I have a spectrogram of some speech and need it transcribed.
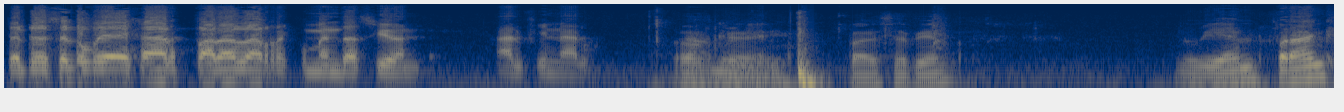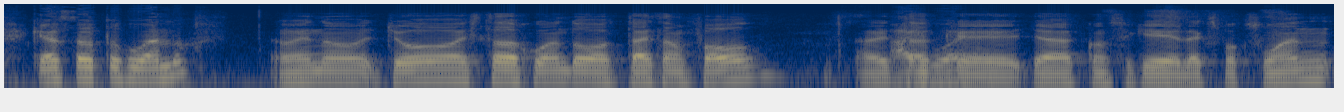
pero ese lo voy a dejar para la recomendación al final. Ok. bien. Parece bien. Muy bien. Frank, ¿qué has estado tú jugando? Bueno, yo he estado jugando Titanfall. Ahorita Ay, que ya conseguí el Xbox One.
